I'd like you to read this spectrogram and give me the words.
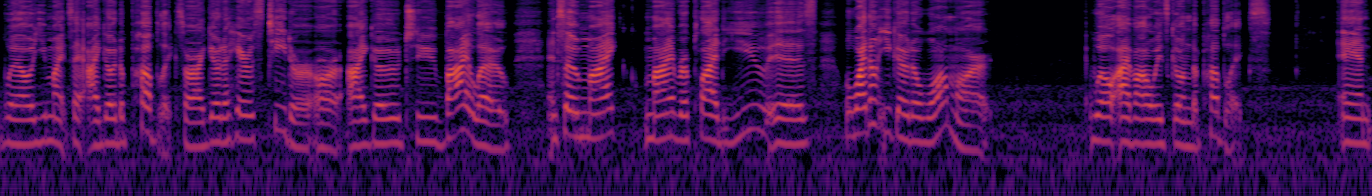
Well, you might say, I go to Publix, or I go to Harris Teeter, or I go to Bi-Lo. And so my, my reply to you is, well, why don't you go to Walmart well, I've always gone to Publix. And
